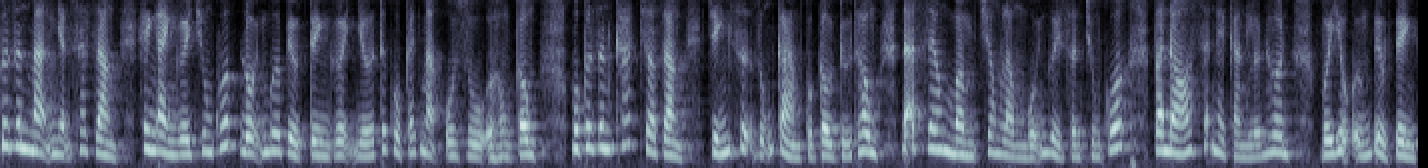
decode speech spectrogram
cư dân mạng nhận xét rằng hình ảnh người Trung Quốc đội mưa biểu tình gợi nhớ tới cuộc cách mạng ô dù ở Hồng Kông. Một cư dân khác cho rằng chính sự dũng cảm của cầu Tứ Thông đã gieo mầm trong lòng mỗi người dân Trung Quốc và nó sẽ ngày càng lớn hơn. Với hiệu ứng biểu tình,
